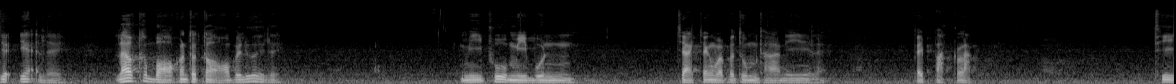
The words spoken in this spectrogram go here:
เยอะแยะเลย แล้วก็บอกกันต่อๆไปเรื่อยเลย มีผู้มีบุญจากจังหวัดปทุมธานีนี่แหละ ไปปักหลักทที่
